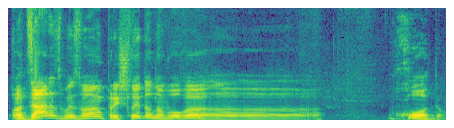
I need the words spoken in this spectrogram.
От зараз ми з вами прийшли до нового е- ходу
